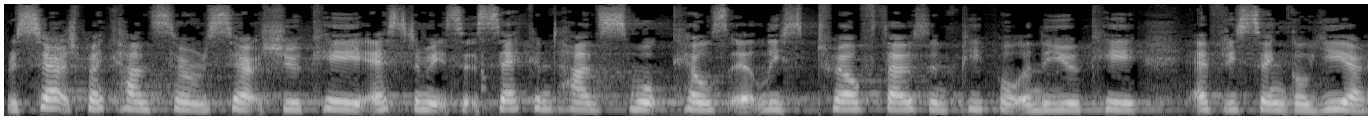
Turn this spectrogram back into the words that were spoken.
Research by Cancer Research UK estimates that second-hand smoke kills at least 12,000 people in the UK every single year,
